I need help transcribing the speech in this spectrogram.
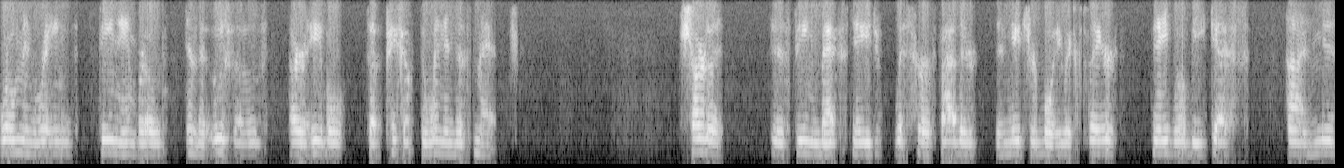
Roman Reigns, Dean Ambrose, and the Usos are able to pick up the win in this match. Charlotte is seen backstage with her father, the Nature Boy Ric Flair. They will be guests Uh, on Miz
